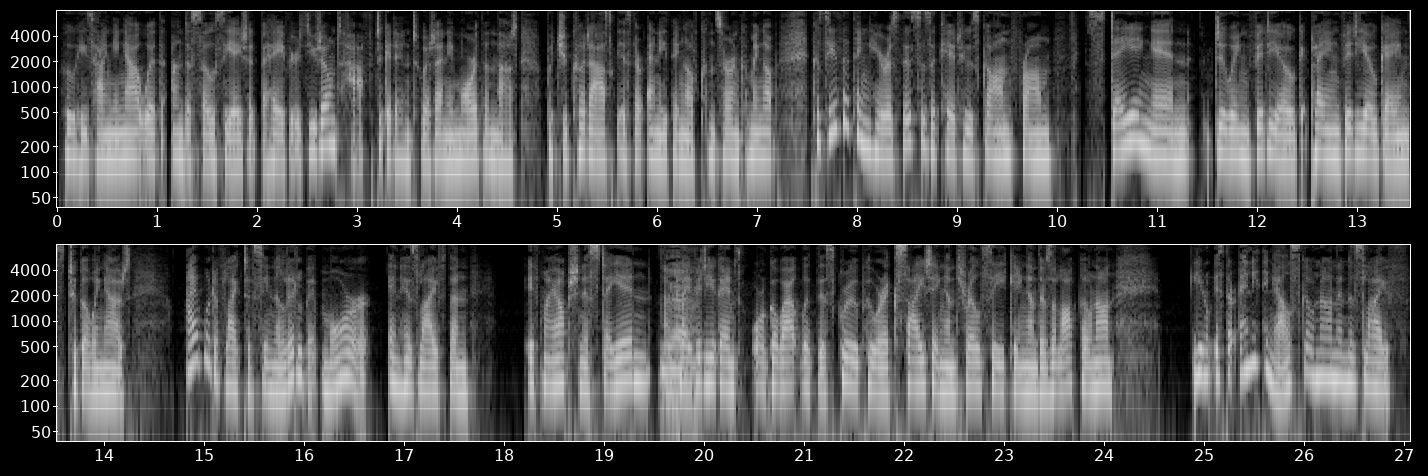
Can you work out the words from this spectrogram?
who he's hanging out with and associated behaviours. You don't have to get into it any more than that, but you could ask, is there anything of concern coming up? Because the other thing here is this is a kid who's gone from staying in, doing video, playing video games to going out. I would have liked to have seen a little bit more in his life than if my option is stay in and yeah. play video games or go out with this group who are exciting and thrill seeking and there's a lot going on, you know, is there anything else going on in his life?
